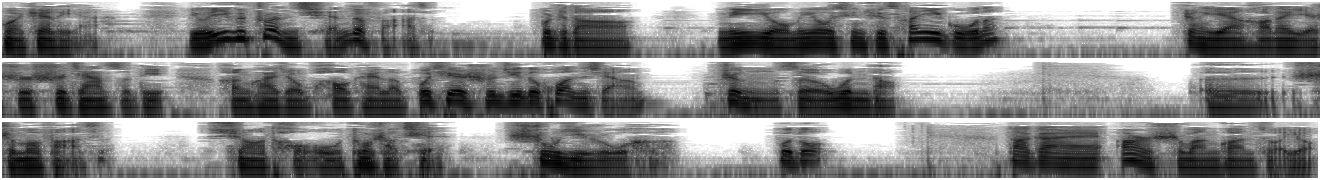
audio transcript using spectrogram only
我这里啊有一个赚钱的法子，不知道你有没有兴趣参一股呢？”郑岩好歹也是世家子弟，很快就抛开了不切实际的幻想。正色问道：“呃，什么法子？需要投多少钱？收益如何？不多，大概二十万贯左右，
